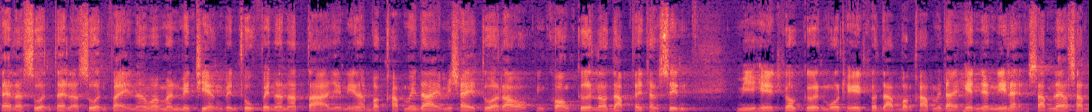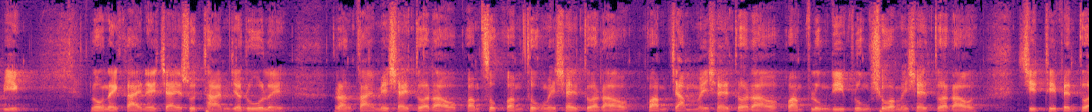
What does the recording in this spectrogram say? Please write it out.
แต่ละส่วนแต่ละส่วนไปนะว่ามันไม่เที่ยงเป็นทุกข์เป็นอนัตตาอย่างนี้นะบังคับไม่ได้ไม่ใช่ตัวเราเป็นของเกิดแล้วดับไปทั้งสิ้น มีเหตุก็เกิดหมดเหตุก็ดับบังคับไม่ได้เห็นอย่างนี้แหละ ซ้ำแล้วซ้ำอีกลงในกายในใจสุดท้ายมันจะรู้เลย ร่างกายไม่ใช่ตัวเรา ความสุขความทุกข์ไม่ใช่ตัวเรา ความจำไม่ใช่ตัวเรา ความปรุงดีปรุงชั่วไม่ใช่ตัวเรา จิตที่เป็นตัว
